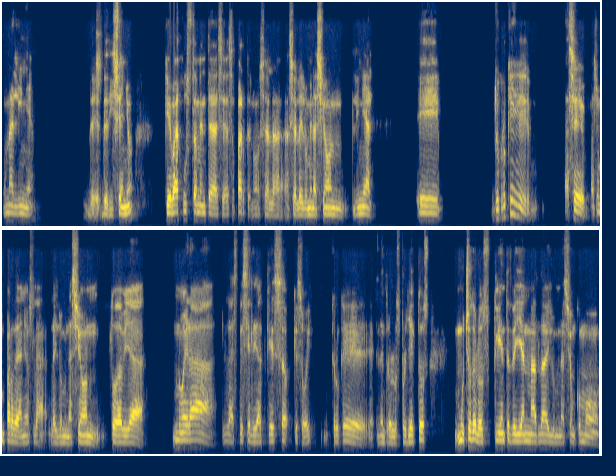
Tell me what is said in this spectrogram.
una línea de, diseño que va justamente hacia esa parte, ¿no? Hacia la, hacia la iluminación lineal. Eh, yo creo que hace, hace un par de años la, la iluminación todavía no era la especialidad que, es, que soy. Creo que dentro de los proyectos muchos de los clientes veían más la iluminación como,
